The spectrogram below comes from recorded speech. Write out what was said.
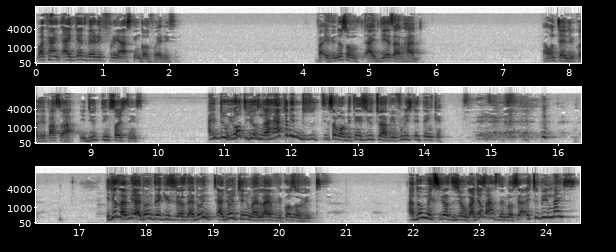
but I, I get very free asking God for anything. But if you know some ideas I've had, I won't tell you because the pastor, ah, do you think such things? I do. You ought to just know. I actually do think some of the things you two have been foolishly thinking. it's just that me, I don't take it seriously. I don't, I don't change my life because of it. I don't make serious decisions. I just ask the Lord, say, it would be nice.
